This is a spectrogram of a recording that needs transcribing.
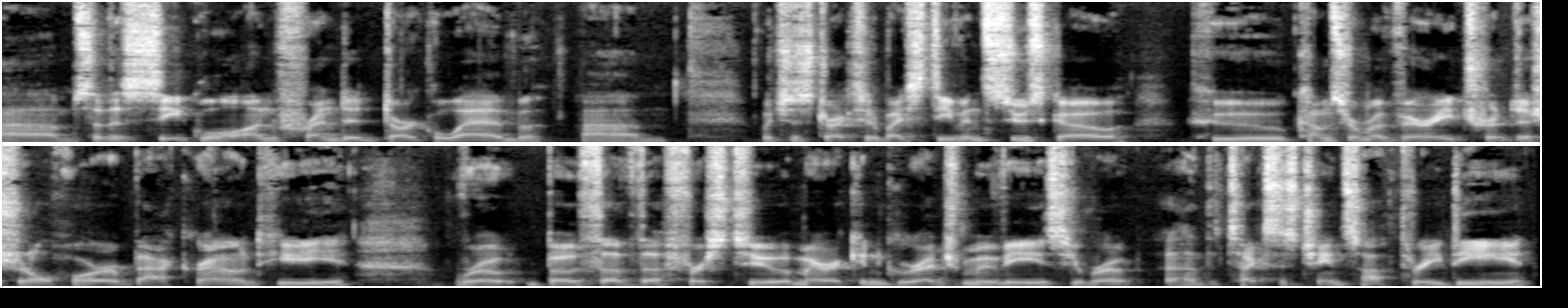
Um, so this sequel, Unfriended Dark Web, um, which is directed by Stephen Susco, who comes from a very traditional horror background. He wrote both of the first two American Grudge movies. He wrote uh, the Texas Chainsaw 3D.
